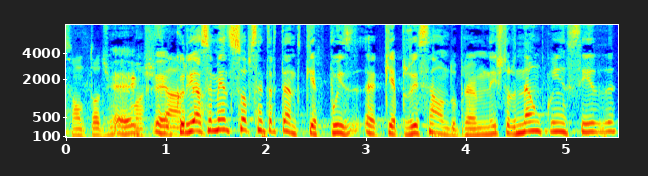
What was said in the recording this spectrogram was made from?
são todos muito bons. Uh, curiosamente, soube-se, entretanto, que a, que a posição do Primeiro-Ministro não coincide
